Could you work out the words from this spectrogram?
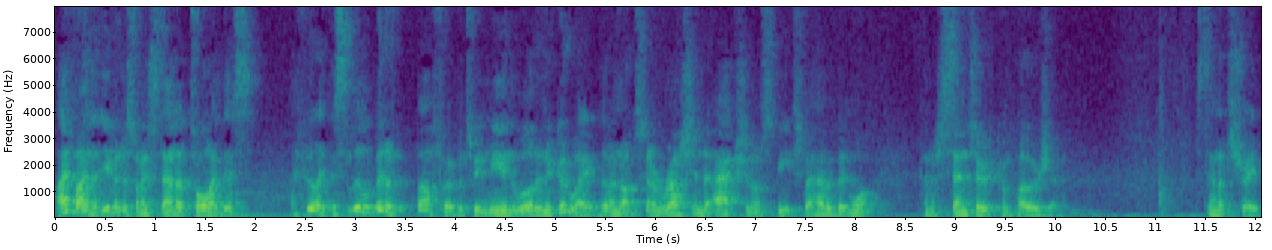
I find that even just when I stand up tall like this, I feel like this little bit of buffer between me and the world in a good way, that I'm not just going to rush into action or speech, but have a bit more kind of centered composure. Stand up straight.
